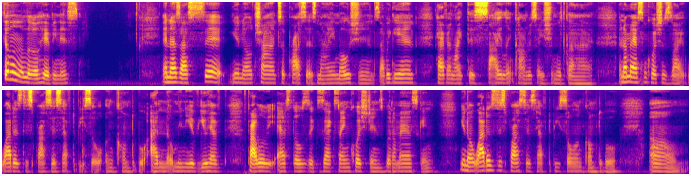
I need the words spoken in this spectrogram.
feeling a little heaviness. And as I sit, you know, trying to process my emotions, I began having like this silent conversation with God. And I'm asking questions like, why does this process have to be so uncomfortable? I know many of you have probably asked those exact same questions, but I'm asking, you know, why does this process have to be so uncomfortable? Um,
